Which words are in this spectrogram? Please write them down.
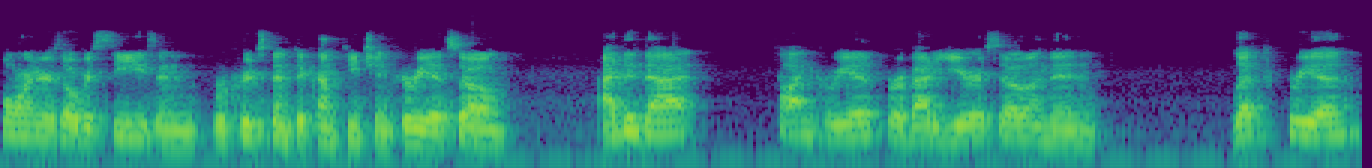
foreigners overseas and recruits them to come teach in Korea. So I did that, taught in Korea for about a year or so, and then left Korea.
